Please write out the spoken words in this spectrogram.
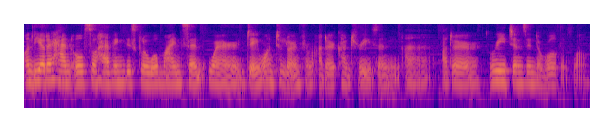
On the other hand, also having this global mindset where they want to learn from other countries and uh, other regions in the world as well.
